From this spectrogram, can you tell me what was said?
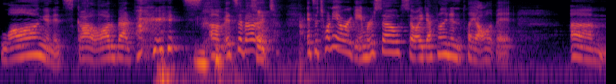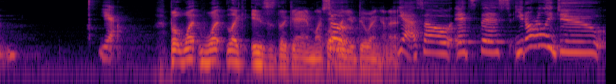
long and it's got a lot of bad parts. um, it's about So- a t- it's a 20 hour game or so, so I definitely didn't play all of it. Um yeah. But what what like is the game? Like So- what were you doing in it? Yeah, so it's this you don't really do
